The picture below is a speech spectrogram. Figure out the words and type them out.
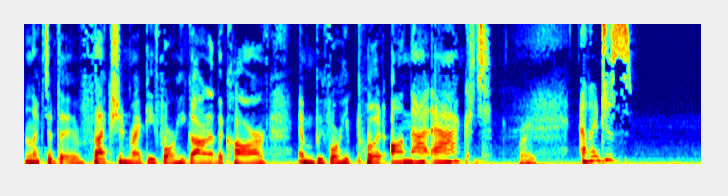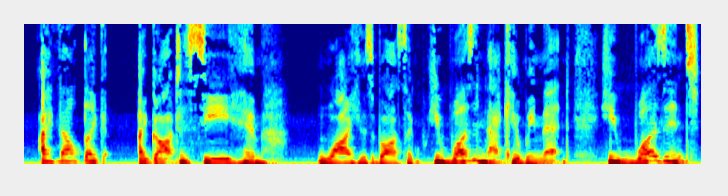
and looked at the reflection right before he got out of the car and before he put on that act. right And I just, I felt like I got to see him why he was a boss. Like he wasn't that kid we met. He wasn't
